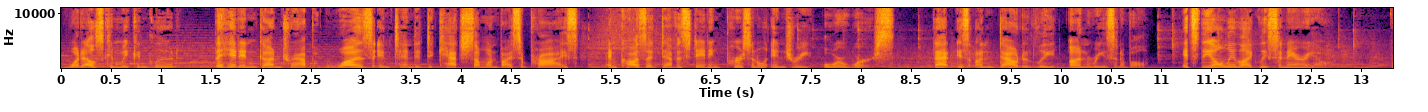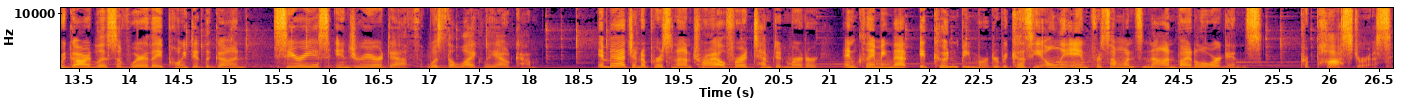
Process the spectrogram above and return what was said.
What else can we conclude? The hidden gun trap was intended to catch someone by surprise and cause a devastating personal injury or worse. That is undoubtedly unreasonable. It's the only likely scenario. Regardless of where they pointed the gun, serious injury or death was the likely outcome. Imagine a person on trial for attempted murder and claiming that it couldn't be murder because he only aimed for someone's non vital organs. Preposterous.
